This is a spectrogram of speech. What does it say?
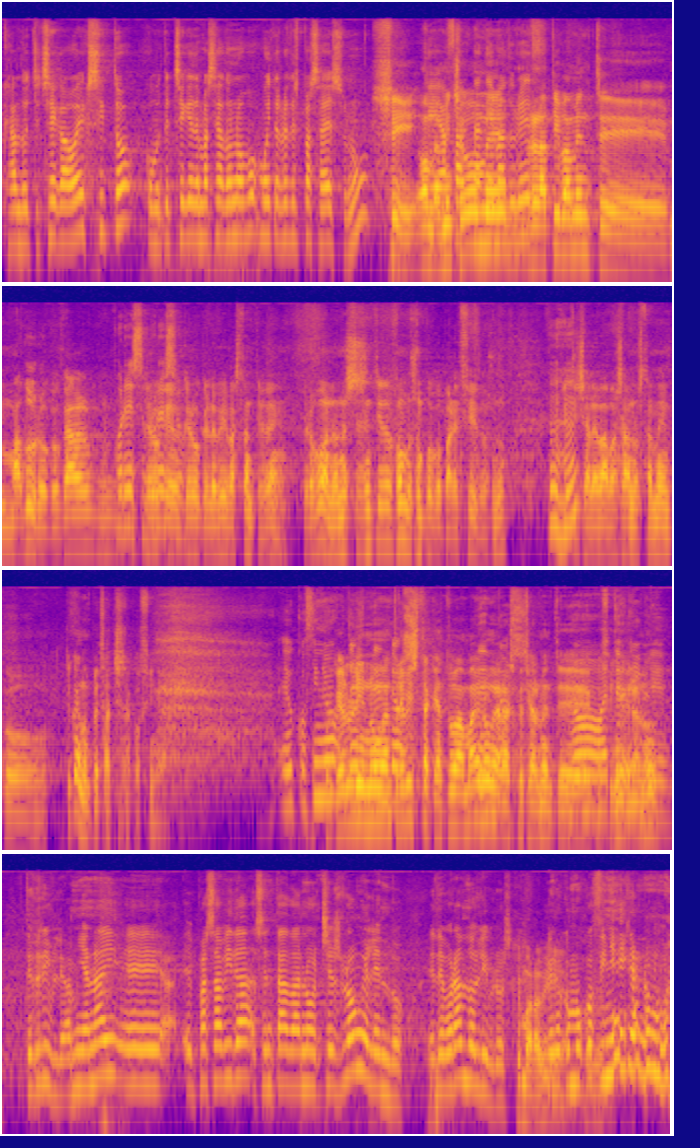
Cando te chega o éxito, como te chegue demasiado novo, moitas veces pasa eso, non? Sí, home, a mí chegoume madurez... relativamente maduro, co cal por eso, creo, por que, eso. creo que levei bastante ben. Pero bueno, nese sentido fomos un pouco parecidos, non? Uh -huh. Ti xa levabas anos tamén co... Ti cando empezaches a cociñar? Eu cociño... Porque eu li nunha entrevista que a túa mãe non era especialmente no, cociñera, non? terrible. A miña nai eh, eh, pasa a vida sentada no cheslón e lendo, e devorando libros. Que maravilla. Pero como cociñeira non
